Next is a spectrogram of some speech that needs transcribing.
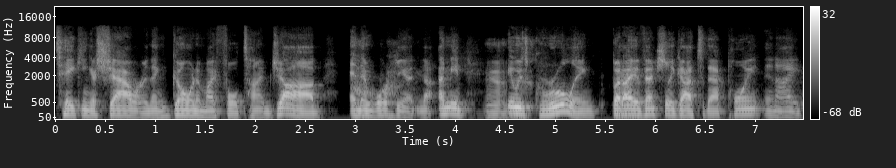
taking a shower and then going to my full time job and then working at night. I mean, Yeah. it was grueling, but Yeah. I eventually got to that point and I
